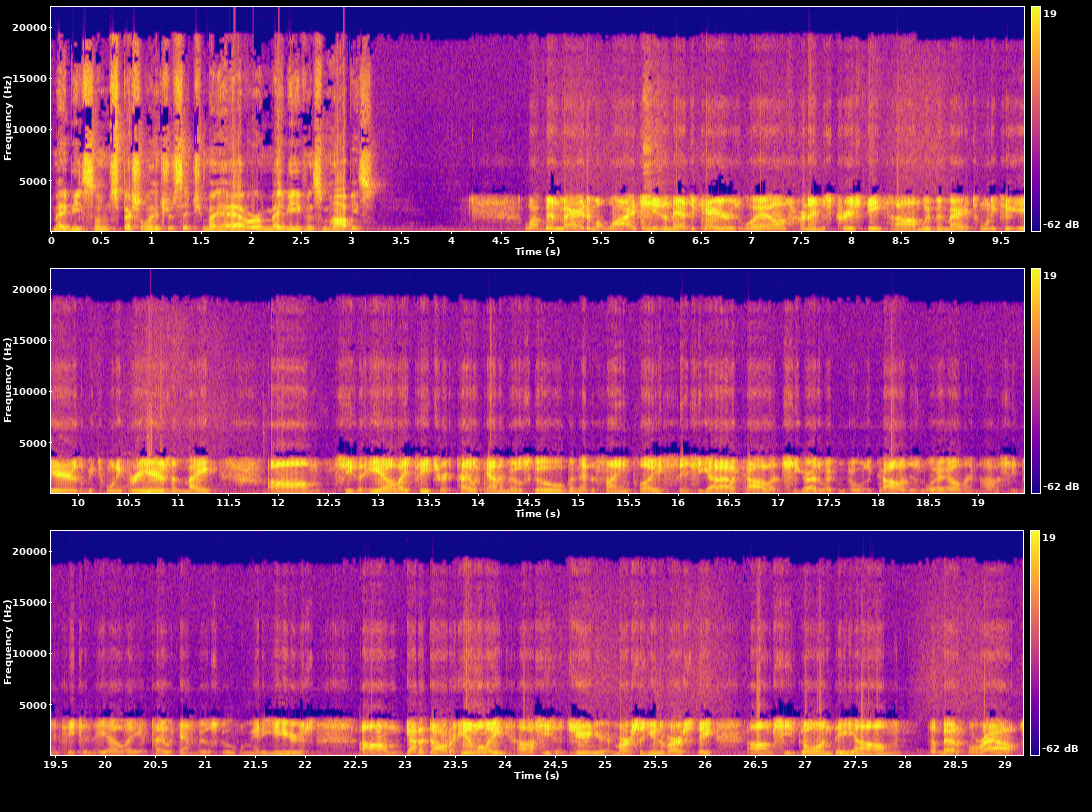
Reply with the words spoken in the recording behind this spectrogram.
maybe some special interests that you may have, or maybe even some hobbies. Well, I've been married to my wife. She's an educator as well. Her name is Christy. Um, we've been married 22 years. It'll be 23 years in May. Um, she's an ELA teacher at Taylor County Middle School. Been at the same place since she got out of college. She graduated from Georgia College as well, and uh, she's been teaching ELA at Taylor County Middle School for many years. Um, got a daughter, Emily. Uh, she's a junior at Mercer University. Um, she's going the um, the medical route.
